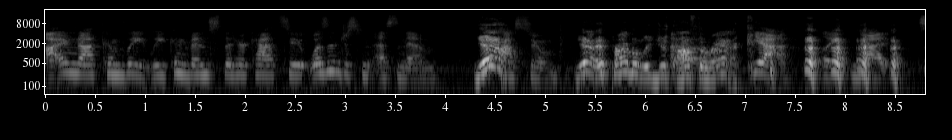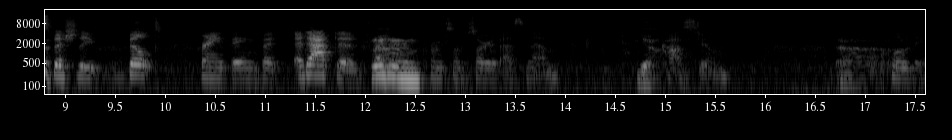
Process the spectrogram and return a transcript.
I'm not completely convinced that her cat suit wasn't just an S and M Yeah, costume. yeah, it probably just off the Uh, rack. Yeah, like not specially built for anything, but adapted from Mhm. from some sort of S and M yeah. costume Uh, clothing.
